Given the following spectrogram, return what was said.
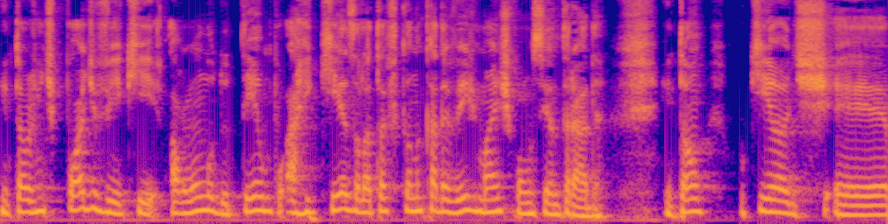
Então a gente pode ver que ao longo do tempo a riqueza ela está ficando cada vez mais concentrada. Então o que antes é,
